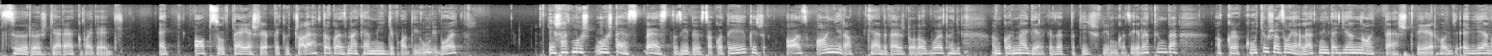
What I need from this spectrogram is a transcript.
szőrös gyerek, vagy egy, egy abszolút teljes értékű családtag, az nekem így vadi új volt. És hát most, most ezt, ezt az időszakot éljük, és az annyira kedves dolog volt, hogy amikor megérkezett a kisfiunk az életünkbe, akkor a kutyus az olyan lett, mint egy ilyen nagy testvér, hogy egy ilyen,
